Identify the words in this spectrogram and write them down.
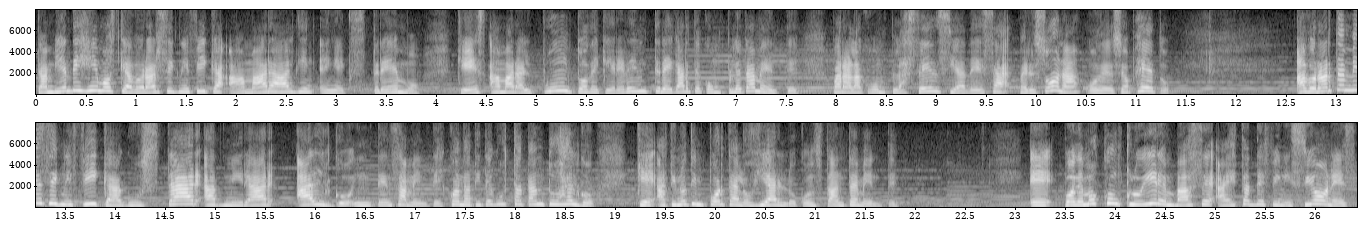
También dijimos que adorar significa amar a alguien en extremo, que es amar al punto de querer entregarte completamente para la complacencia de esa persona o de ese objeto. Adorar también significa gustar, admirar algo intensamente. Es cuando a ti te gusta tanto algo que a ti no te importa elogiarlo constantemente. Eh, podemos concluir en base a estas definiciones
